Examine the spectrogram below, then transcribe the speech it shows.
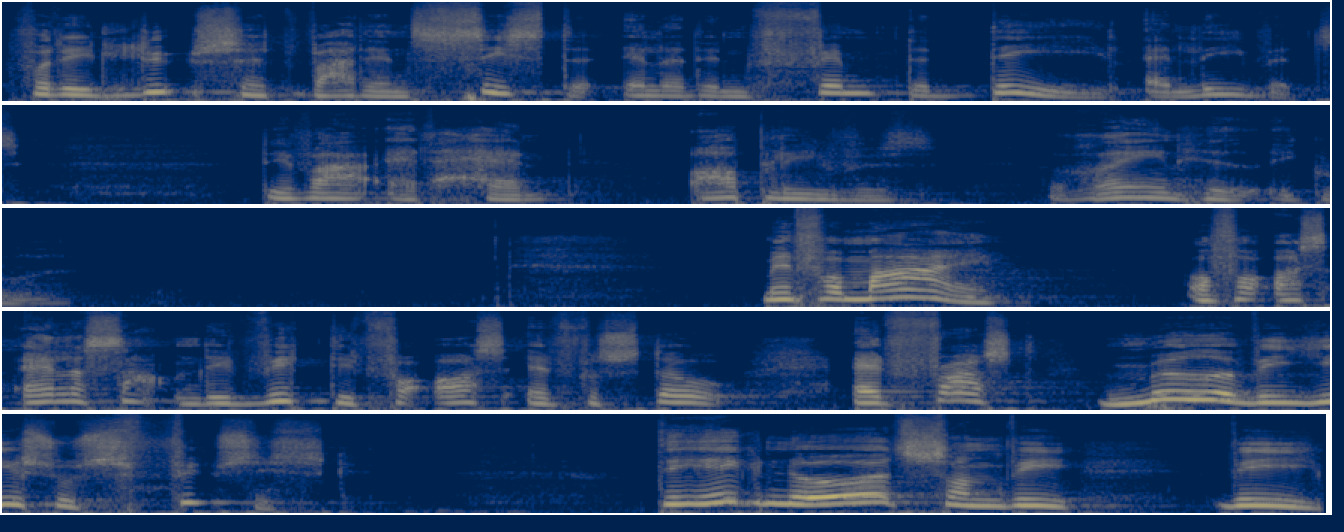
Fordi lyset var den sidste eller den femte del af livet. Det var, at han oplevede renhed i Gud. Men for mig og for os alle sammen, det er vigtigt for os at forstå, at først møder vi Jesus fysisk. Det er ikke noget, som vi, vi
